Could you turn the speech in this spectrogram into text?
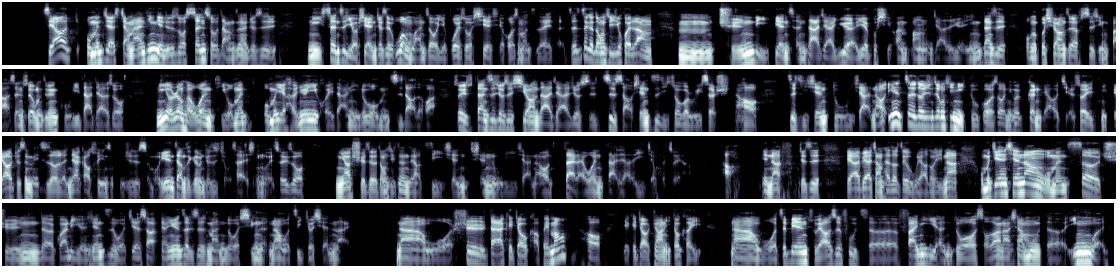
只要我们讲讲难听点，就是说伸手党真的就是。你甚至有些人就是问完之后也不会说谢谢或什么之类的，这这个东西就会让嗯群里变成大家越来越不喜欢帮人家的原因。但是我们不希望这个事情发生，所以我们这边鼓励大家说，你有任何问题，我们我们也很愿意回答你。如果我们知道的话，所以但是就是希望大家就是至少先自己做个 research，然后自己先读一下，然后因为这些东西东西你读过的时候你会更了解，所以你不要就是每次都人家告诉你什么就是什么，因为这样子根本就是韭菜的行为。所以说。你要学这个东西，真的要自己先先努力一下，然后再来问大家的意见会最好。好，enough，就是不要不要讲太多这个无聊东西。那我们今天先让我们社群的管理员先自我介绍一下，因为这里是蛮多新人，那我自己就先来。那我是大家可以叫我拷贝猫，然后也可以叫我 Johnny 都可以。那我这边主要是负责翻译很多手到拿项目的英文，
